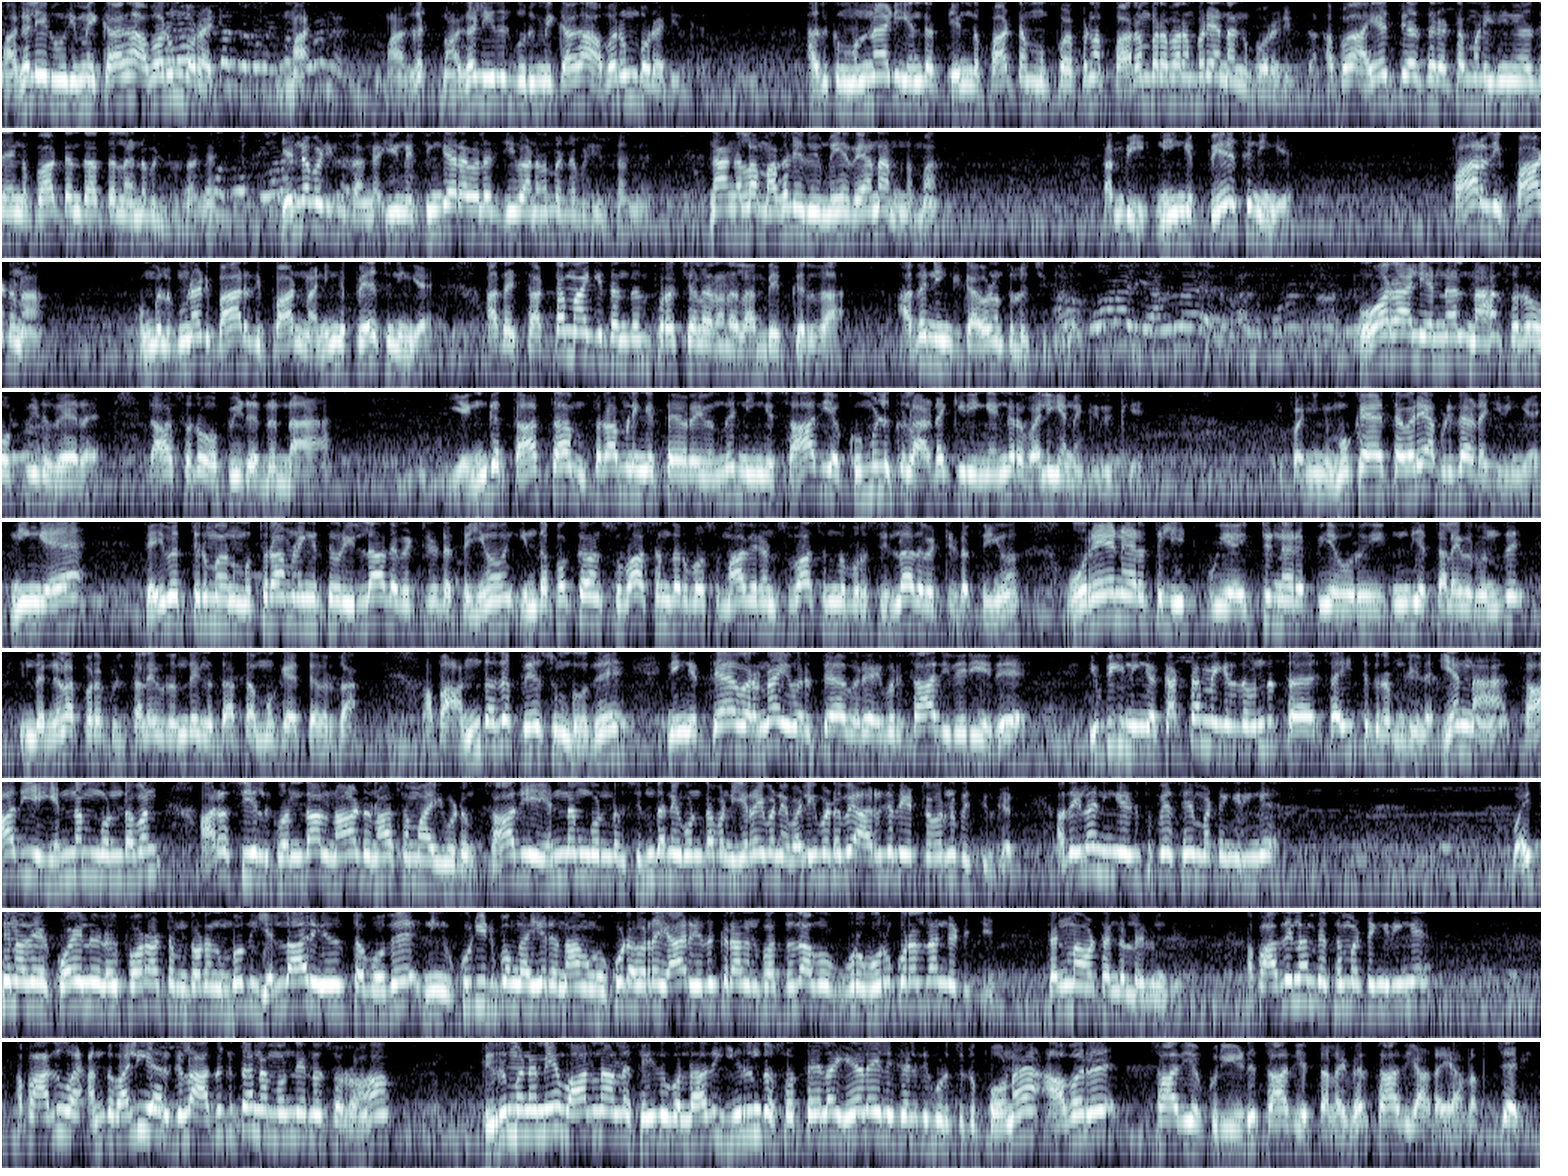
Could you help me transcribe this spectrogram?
மகளிர் உரிமைக்காக அவரும் போராடி ம- மக மகளிர் உரிமைக்காக அவரும் போராடி இருக்கார் அதுக்கு முன்னாடி எங்க எங்க பாட்டம் முப்பலாம் பரம்பரை பரம்பரையா நாங்க போராடி இருக்கோம் அப்போ அயோத்தியாசர் ரெட்டமணி சீனிவாசன் எங்க பாட்டன் தாத்தெல்லாம் என்ன பண்ணிட்டு இருந்தாங்க என்ன பண்ணிட்டு இருந்தாங்க இவங்க சிங்கார வேலர் ஜீவானந்தம் என்ன பண்ணிட்டு இருந்தாங்க நாங்கெல்லாம் மகளிர் உரிமையை வேணாம்னம்மா தம்பி நீங்க பேசுனீங்க. பாரதி பாடுனா உங்களுக்கு முன்னாடி பாரதி பாடினா நீங்க பேசுனீங்க. அதை சட்டமாக்கி தந்தது புரட்சியாளர் அம்பேத்கர் தான். அதை நீங்க கவனத்தில் வச்சுக்கணும். போராளி என்னால் நான் சொல்கிற ஒப்பீடு வேறு. நான் சொல்கிற ஒப்பீடு என்னென்னா எங்கள் தாத்தா முத்துராமலிங்க தேவரை வந்து நீங்கள் சாதியை குமிழுக்குள்ள அடைக்கிறீங்கிற வழி எனக்கு இருக்குது இப்போ நீங்கள் நீங்க முக்கைய அப்படி அப்படிதான் அடைக்கிறீங்க. நீங்கள் தெய்வ திருமகன் முத்துராமலிங்க தேவர் இல்லாத வெற்றிடத்தையும் இந்த பக்கம் சுபாஷ் சந்திர போஸ் மாவீரன் சுபாஷ் சந்திர போஸ் இல்லாத வெற்றிடத்தையும் ஒரே நேரத்தில் இட்- இட்டு நிரப்பிய ஒரு இந்திய தலைவர் வந்து இந்த நிலப்பரப்பில் தலைவர் வந்து எங்கள் தாத்தா முக்கைய தேவர் தான். அப்போ அந்த இதை பேசும்போது நீங்கள் தேவர்னா இவர் தேவர் இவர் சாதி வெறியரு. இப்படி நீங்க கட்டமைக்கிறத வந்து த- சகித்துக்கிற முடியல. ஏன்னா சாதிய எண்ணம் கொண்டவன் அரசியலுக்கு வந்தால் நாடு நாசமாகிவிடும். சாதிய எண்ணம் கொண்ட சிந்தனை கொண்டவன் இறைவனை வழிபடவே அருகதையற்றவர்னு பேசியிருக்காரு. அதையெல்லாம் நீங்க எடுத்து பேசவே மாட்டேங்கிறீங்க. வைத்தியநாதையர் கோயில் நிலை போராட்டம் தொடங்கும் போது எல்லாரும் எதிர்த்த போது நீங்க கூட்டிட்டு போங்க ஐயரை நான் உங்க கூட வர யார் எதுக்குறாங்கன்னு பார்த்தது அவ ஒரு ஒரு குரல் தான் கட்டுச்சு தென் மாவட்டங்கள்ல இருந்து. அப்ப அதெல்லாம் பேச மாட்டேங்கிறீங்க? அப்ப அது வ- அந்த வழியா இருக்குல்ல அதுக்கு தான் நம்ம வந்து என்ன சொல்றோம்? திருமணமே வாழ்நாளில் செய்து கொள்ளாது இருந்த சொத்தையெல்லாம் ஏழைகளுக்கு எழுதி கொடுத்துட்டு போன அவர் சாதிய குறியீடு சாதிய தலைவர் சாதிய அடையாளம். சரி.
